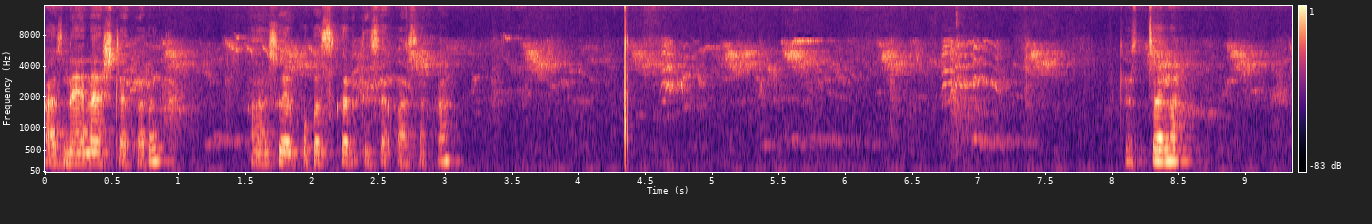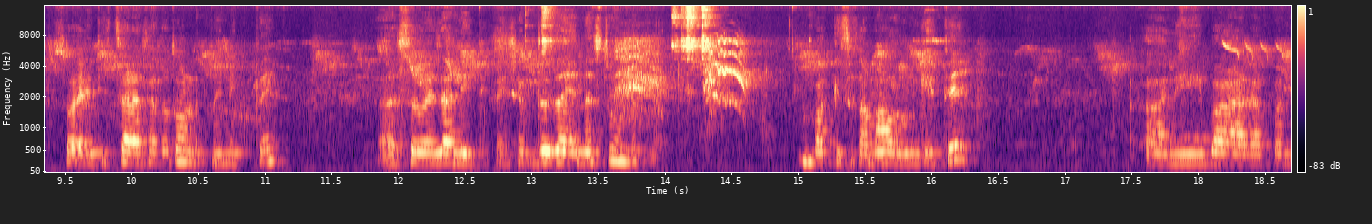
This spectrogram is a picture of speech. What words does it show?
आज नाही नाश्ता करत स्वयंपाकच करते सकाळ सकाळ. तर चला. सॉरी ती चढासारखं तोंडात नाही निघतंय. सवय झाली ती काही शब्द जाईनच तोंडात. बाकीचं काम आवरून घेते. आणि बाळाला पण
